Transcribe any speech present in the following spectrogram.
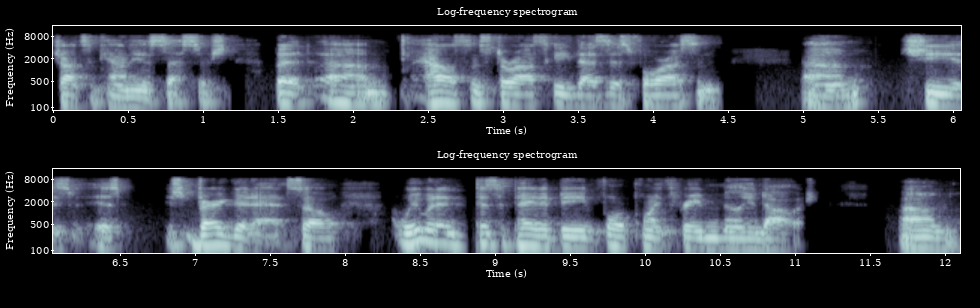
Johnson County assessors. but um, Allison Starosky does this for us, and um, she is is is very good at it. So we would anticipate it being 4.3 million dollars. Um,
